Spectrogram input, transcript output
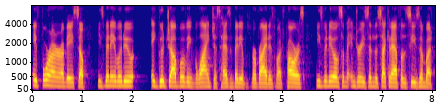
a 400 on base, so he's been able to do a good job moving the line, just hasn't been able to provide as much power as he's been dealing with some injuries in the second half of the season. But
